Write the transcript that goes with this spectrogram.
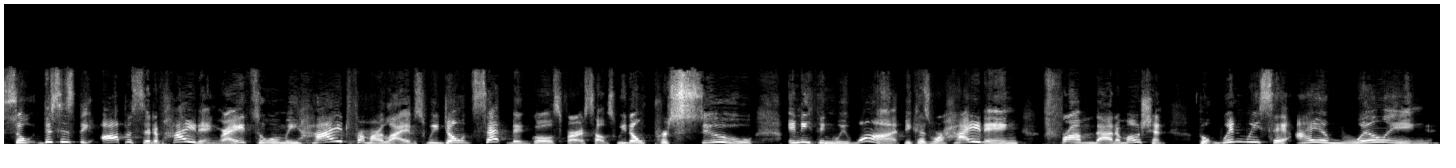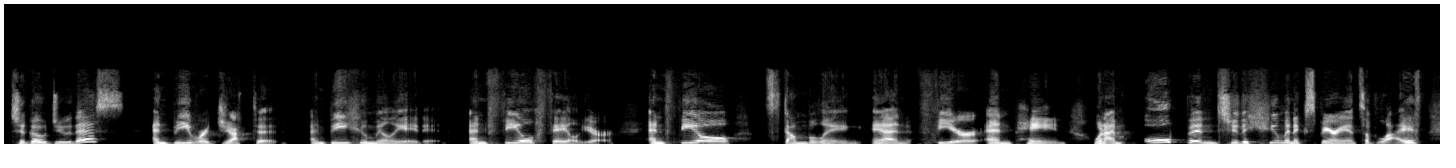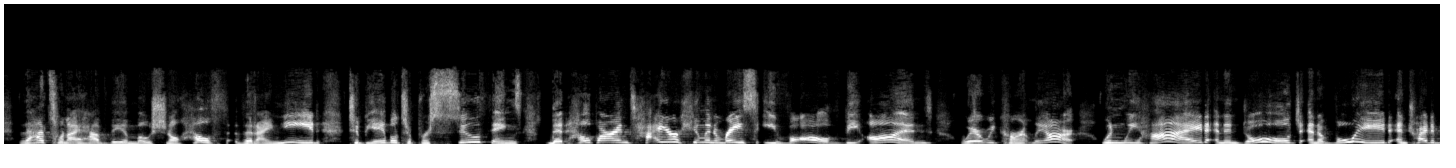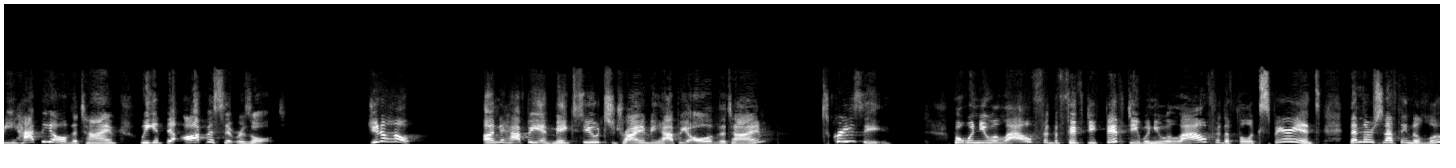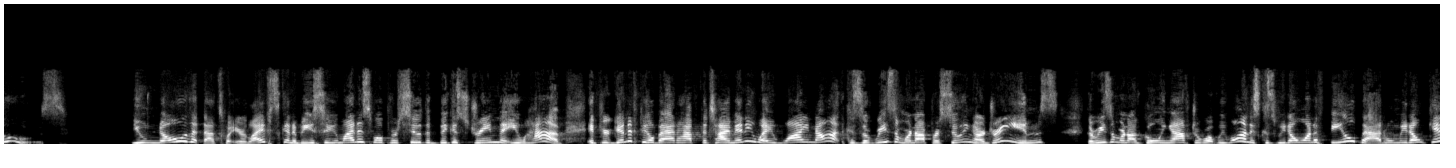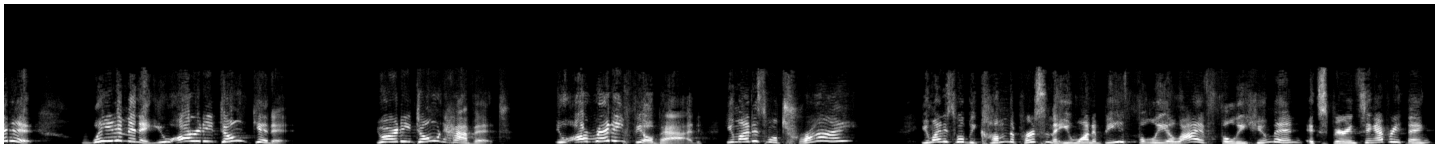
so this is the opposite of hiding, right? So when we hide from our lives, we don't set big goals for ourselves. We don't pursue anything we want because we're hiding from that emotion. But when we say, I am willing to go do this and be rejected and be humiliated and feel failure and feel stumbling and fear and pain. When I'm open to the human experience of life, that's when I have the emotional health that I need to be able to pursue things that help our entire human race evolve beyond where we currently are. When we hide and indulge and avoid and try to be happy all the time, we get the opposite result. Do you know how unhappy it makes you to try and be happy all of the time? It's crazy. But when you allow for the 50 50, when you allow for the full experience, then there's nothing to lose. You know that that's what your life's going to be, so you might as well pursue the biggest dream that you have. If you're going to feel bad half the time anyway, why not? Because the reason we're not pursuing our dreams, the reason we're not going after what we want is because we don't want to feel bad when we don't get it. Wait a minute, you already don't get it. You already don't have it. You already feel bad. You might as well try you might as well become the person that you want to be fully alive, fully human, experiencing everything.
